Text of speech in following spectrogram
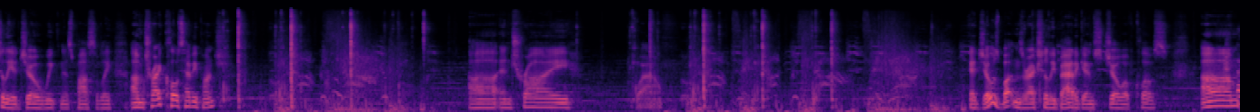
Actually a Joe weakness, possibly. Um, try close heavy punch. Uh, and try... Wow. Yeah, Joe's buttons are actually bad against Joe up close. Um,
